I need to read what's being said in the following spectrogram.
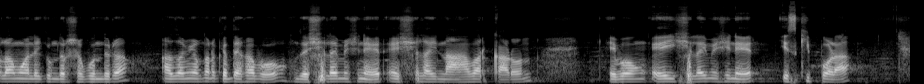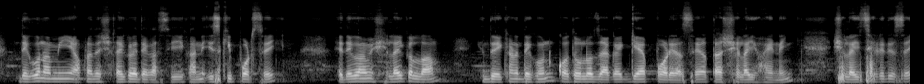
আসসালামু আলাইকুম দর্শক বন্ধুরা, আজ আমি আপনাদেরকে দেখাবো যে সেলাই মেশিনের এই সেলাই না হওয়ার কারণ এবং এই সেলাই মেশিনের স্কিপ পড়া। দেখুন আমি আপনাদের সেলাই করে দেখাচ্ছি, এখানে স্কিপ পড়ছে। এই দেখুন আমি সেলাই করলাম, কিন্তু এখানে দেখুন কতগুলো জায়গায় গ্যাপ পড়ে আছে অর্থাৎ সেলাই হয় নাই, সেলাই ছেড়ে দিয়েছে।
